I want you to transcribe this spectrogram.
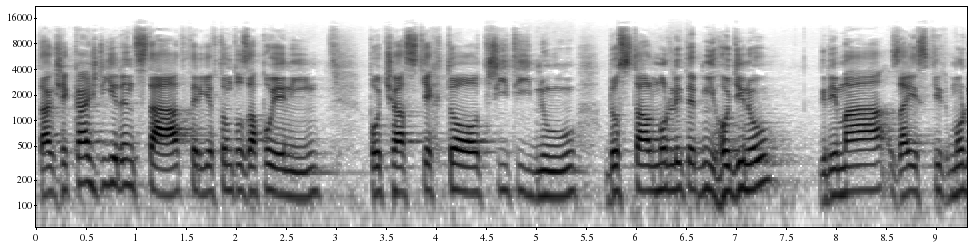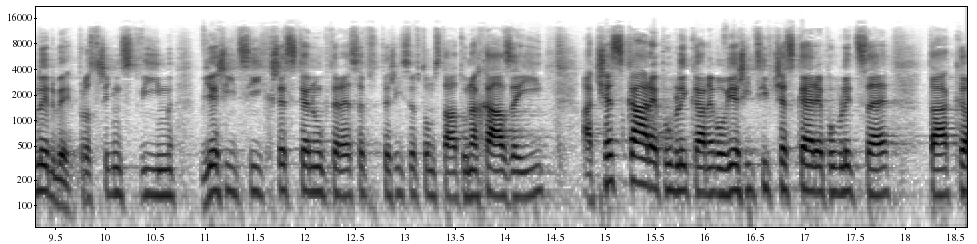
Takže každý jeden stát, který je v tomto zapojený, počas těchto tří týdnů dostal modlitební hodinu, kdy má zajistit modlitby prostřednictvím věřících křesťanů, které se, kteří se v tom státu nacházejí. A Česká republika nebo věřící v České republice, tak eh,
